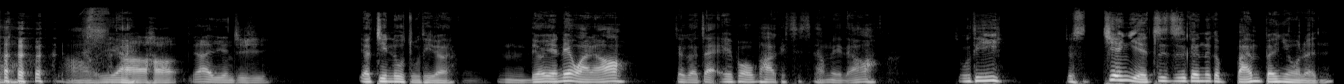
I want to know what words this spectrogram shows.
吧？好厉害！好，那一天继续要进入主题了。嗯，留言念完了啊。这个在 Apple Park 上面的啊，主题就是菅野智之跟那个坂本有人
